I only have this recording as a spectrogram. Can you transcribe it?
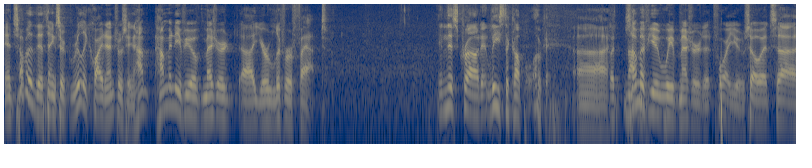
and some of the things are really quite interesting. How, how many of you have measured uh, your liver fat? In this crowd, at least a couple. Okay. Uh, But some of you we've measured it for you. So it's uh,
